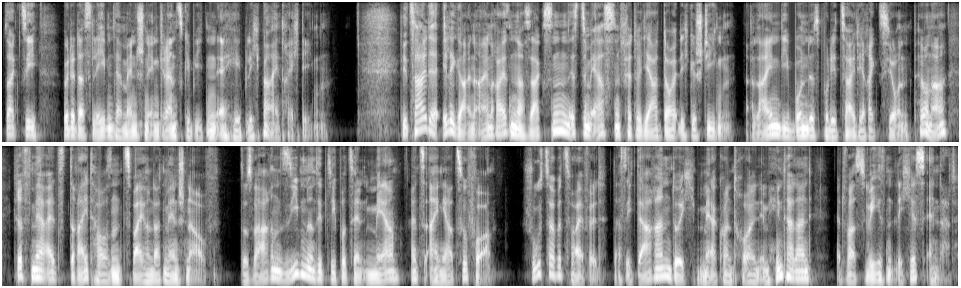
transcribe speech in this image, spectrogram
sagt sie, würde das Leben der Menschen in Grenzgebieten erheblich beeinträchtigen. Die Zahl der illegalen Einreisen nach Sachsen ist im ersten Vierteljahr deutlich gestiegen. Allein die Bundespolizeidirektion Pirna griff mehr als 3200 Menschen auf. Das waren 77 Prozent mehr als ein Jahr zuvor. Schuster bezweifelt, dass sich daran durch mehr Kontrollen im Hinterland etwas Wesentliches ändert.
